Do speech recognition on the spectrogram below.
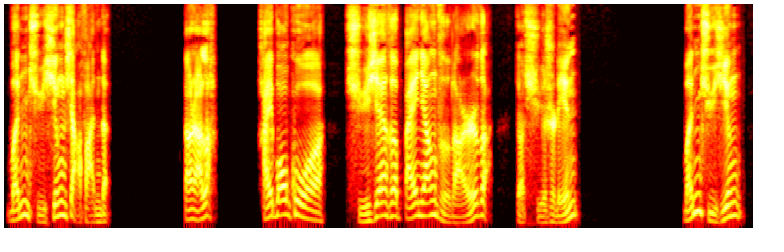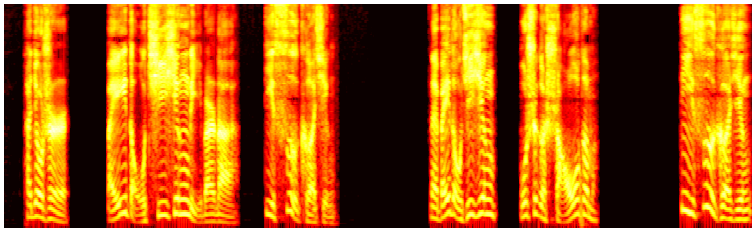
文曲星下凡的。当然了，还包括许仙和白娘子的儿子叫许世林。文曲星，它就是北斗七星里边的第四颗星。那北斗七星不是个勺子吗？第四颗星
